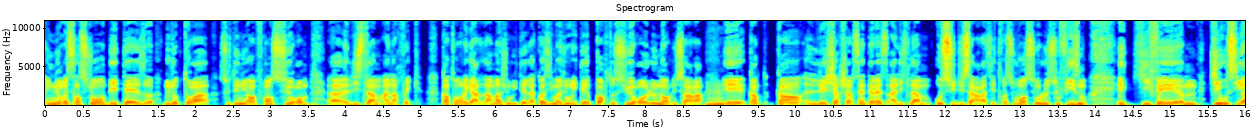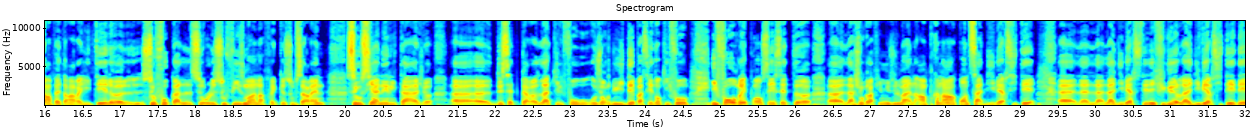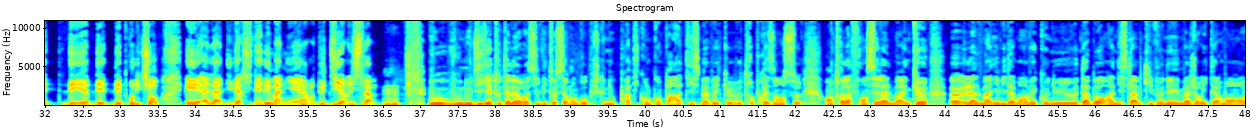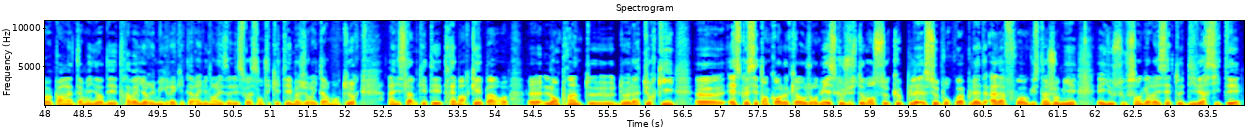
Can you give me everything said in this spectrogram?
une recension des thèses de doctorat soutenues en France sur euh, l'islam en Afrique. Quand on regarde, la majorité, la quasi-majorité porte sur le nord du Sahara. Hmm. Et quand quand les chercheurs s'intéressent à l'islam au sud du Sahara, c'est très souvent sur le soufisme et qui fait euh, qui est aussi en fait en réalité le, ce focal sur le soufisme en Afrique subsaharienne, c'est aussi un héritage euh, de cette période-là qu'il faut aujourd'hui dépasser. Donc il faut il faut repenser cette euh, la géographie musulmane en prenant en compte sa diversité, euh, la, la, la, diversité des figures, la diversité des des, des, des productions et la diversité des manières de dire l'islam. Mhm. Vous vous nous disiez tout à l'heure, Sylvito Serango, puisque nous pratiquons le comparatisme avec votre présence entre la France et l'Allemagne, que l'Allemagne évidemment avait connu d'abord un islam qui venait majoritairement euh, par l'intermédiaire des travailleurs immigrés qui étaient arrivés dans les années 60 et qui étaient majoritairement turcs, un islam qui était très marqué par euh, l'empreinte de la Turquie. Euh, est-ce que c'est encore le cas aujourd'hui? Est-ce que justement ce pourquoi plaide à la fois Augustin Jomier et Youssouf Sangaré, cette diversité,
